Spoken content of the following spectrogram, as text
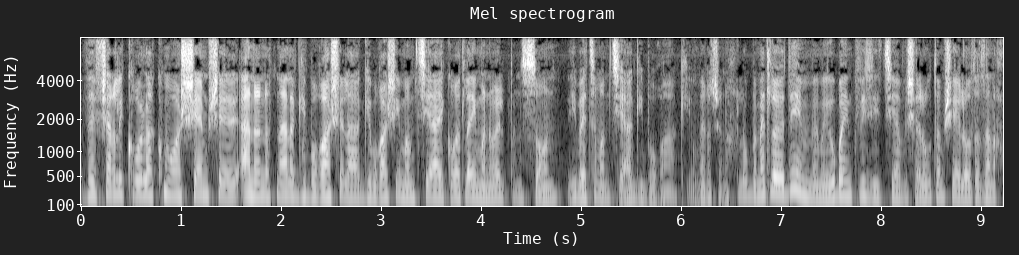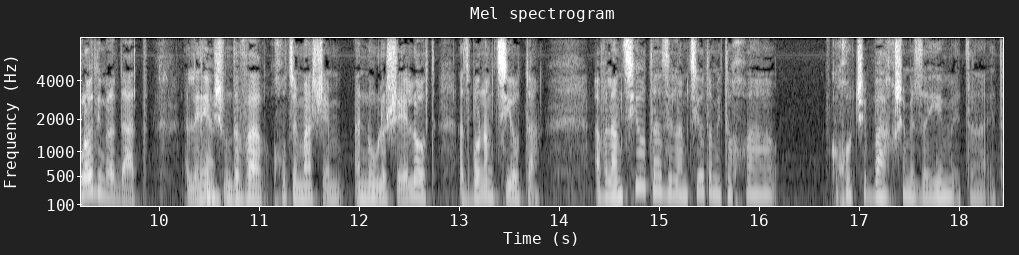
ואפשר לקרוא לה כמו השם שאנה נתנה לגיבורה שלה, הגיבורה שהיא ממציאה, היא קוראת לה עמנואל פנסון. היא בעצם ממציאה גיבורה, כי היא אומרת שאנחנו לא, באמת לא יודעים, הם היו באינקוויזיציה ושאלו אותם שאלות, אז אנחנו לא יודעים לדעת עליהם כן. שום דבר, חוץ ממה שהם ענו לשאלות, אז בואו נמציא אותה. אבל להמציא אותה זה להמציא אותה מתוך הכוחות שבך, שמזהים את, ה, את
